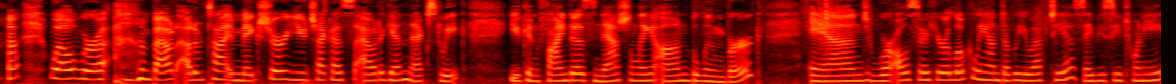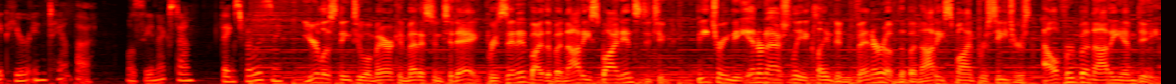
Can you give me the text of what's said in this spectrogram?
well, we're uh, about out of time. Make sure you check us out again next week. You can find us nationally on Bloomberg, and we're also here locally on WFTS ABC 28 here in Tampa. We'll see you next time. Thanks for listening. You're listening to American Medicine Today, presented by the Bonati Spine Institute, featuring the internationally acclaimed inventor of the Bonati Spine procedures, Alfred Bonati, MD.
